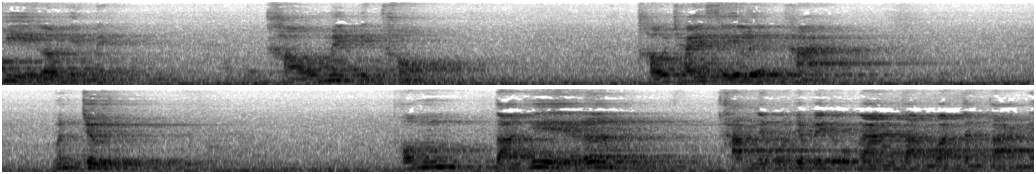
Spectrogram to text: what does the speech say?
ที่เราเห็นเนี่ยเขาไม่ปิดทอง เขาใช้สีเหลืองทามันจืด ผมตอนที่เริ่มทำเนี่ยผมจะไปดูงานตามวัดต่าง ๆ ใน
